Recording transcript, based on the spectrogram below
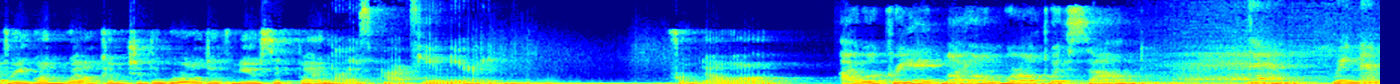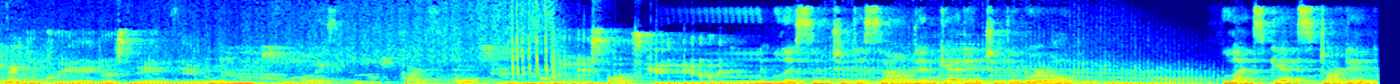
Everyone welcome to the world of music by Noise Parfumerie. from now on. I will create my own world with sound. Then, remember The creator's name new. Noise, part, Noise Parfumerie. and listen to the sound and get into the world. Let's get started.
